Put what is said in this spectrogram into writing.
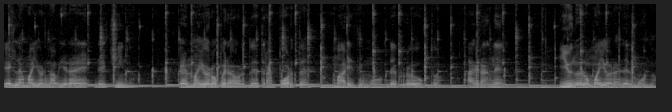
es la mayor naviera de, de China, el mayor operador de transporte marítimo de productos a granel y uno de los mayores del mundo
